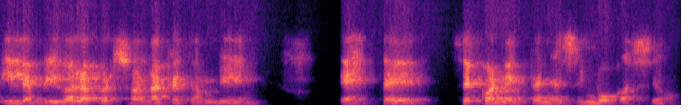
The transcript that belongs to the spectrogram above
Y le pido a la persona que también este, se conecte en esa invocación.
